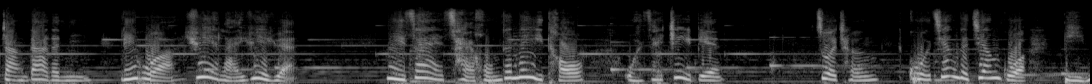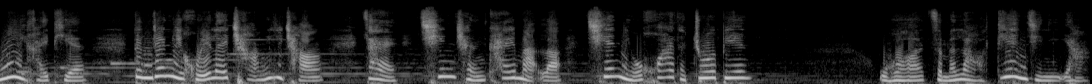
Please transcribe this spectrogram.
长大的你离我越来越远，你在彩虹的那一头，我在这边。做成果酱的浆果比蜜还甜，等着你回来尝一尝。在清晨开满了牵牛花的桌边，我怎么老惦记你呀？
